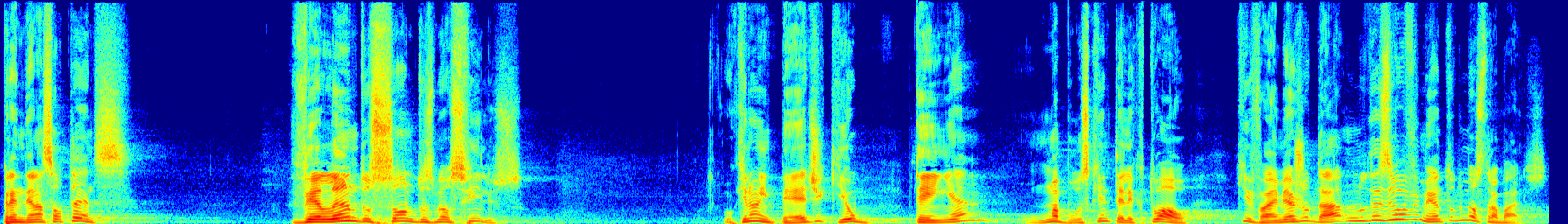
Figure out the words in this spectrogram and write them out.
prendendo assaltantes, velando o sono dos meus filhos. O que não impede que eu tenha uma busca intelectual que vai me ajudar no desenvolvimento dos meus trabalhos.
